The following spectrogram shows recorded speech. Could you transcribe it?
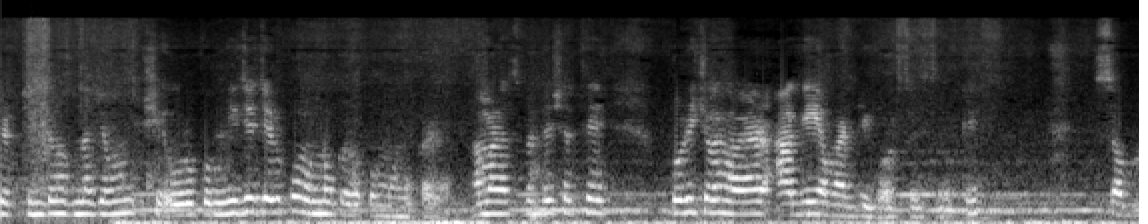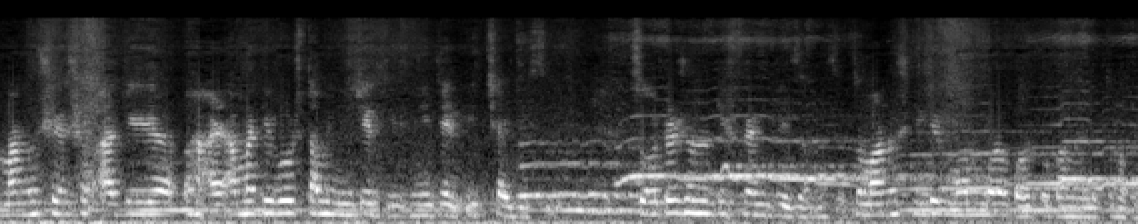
যার চিন্তা ভাবনা যেমন, সে ওরকম, নিজে যেরকম, অন্য রকম মনে করে আমার হাজব্যান্ডের সাথে পরিচয় হওয়ার আগেই আমার ডিভোর্স হয়েছে ওকে সব মানুষের সব আগে, আর আমার ডিভোর্স তো আমি নিজের নিজের ইচ্ছায় দিছি সো ওটার জন্য ডিফারেন্ট রিজন আছে। তো মানুষ নিজের মন গড়া গল্প বানালে তো হবে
